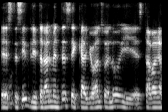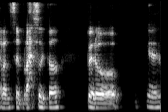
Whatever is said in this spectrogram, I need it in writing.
Este sí, literalmente se cayó al suelo y estaba agarrándose el brazo y todo, pero eh,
